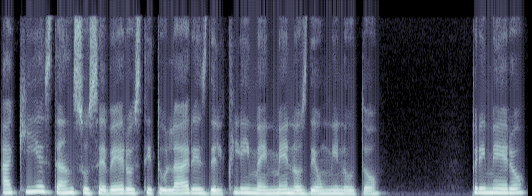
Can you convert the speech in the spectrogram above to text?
Aquí están sus severos titulares del clima en menos de un minuto. Primero,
